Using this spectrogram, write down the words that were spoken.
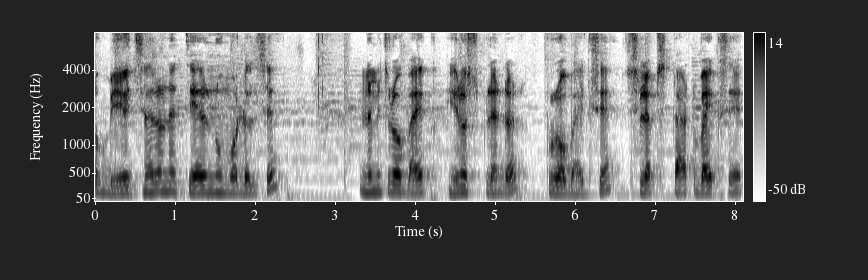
તો બે હજાર અને તેરનું મોડલ છે. અને મિત્રો bike Hero Splendor pro bike છે. સ્લેપ સ્ટાર્ટ બાઇક છે.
